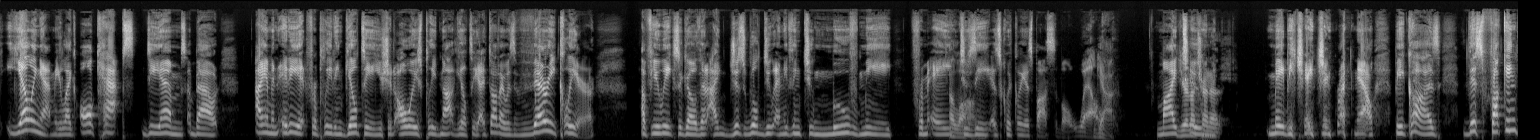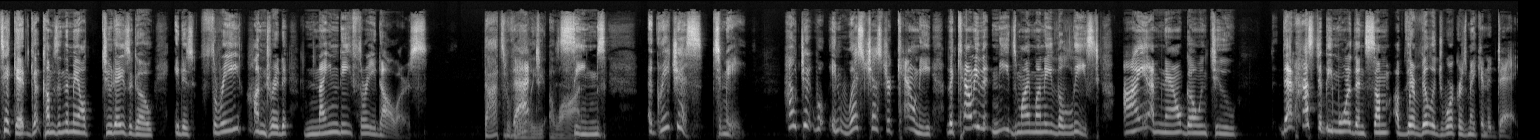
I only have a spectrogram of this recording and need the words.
yelling at me like all caps DMs about I am an idiot for pleading guilty. You should always plead not guilty. I thought I was very clear a few weeks ago that I just will do anything to move me from A to Z as quickly as possible. Well, Yeah, my you're not trying to. may be changing right now because this fucking ticket g- comes in the mail two days ago. It is three hundred ninety-three dollars. That's That really a lot. seems egregious to me. How do well, in Westchester County, the county that needs my money the least, I am now going to. That has to be more than some of their village workers make in a day.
